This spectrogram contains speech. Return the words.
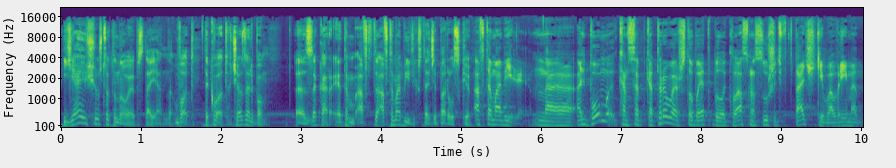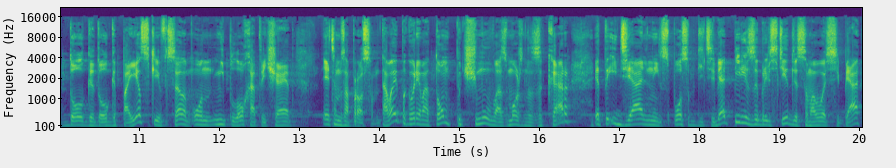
Я ищу что-то новое постоянно. Вот. Так вот, что за альбом? Э, Закар, это авто, автомобили, кстати, по-русски. Автомобили. Э, альбом, концепт которого, чтобы это было классно слушать в тачке во время долгой-долгой поездки, в целом он неплохо отвечает этим запросам. Давай поговорим о том, почему, возможно, Закар — это идеальный способ для тебя перезабрести для самого себя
